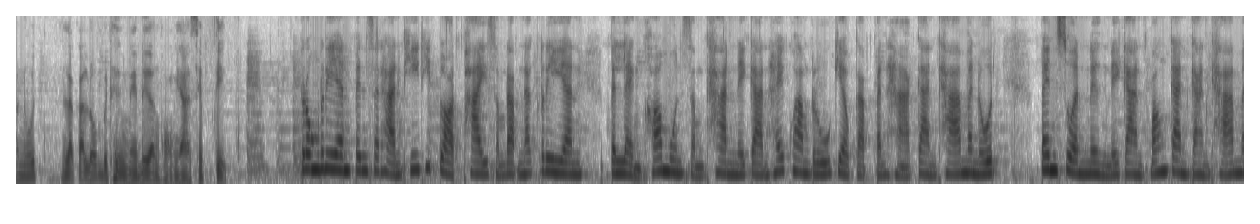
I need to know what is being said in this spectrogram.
มนุษย์ แล้วก็รวมไปถึงในเรื่องของยาเสพติด โรงเรียนเป็นสถานที่ที่ปลอดภัยสำหรับนักเรียน เป็นแหล่งข้อมูลสำคัญในการให้ความรู้เกี่ยวกับปัญหาการค้ามนุษย์ เป็นส่วนหนึ่งในการป้องกันการค้าม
